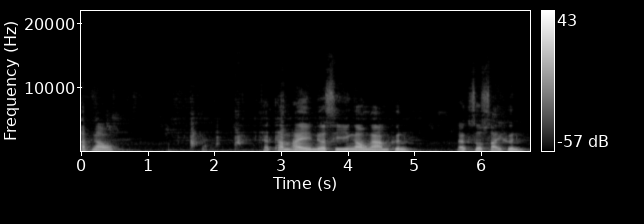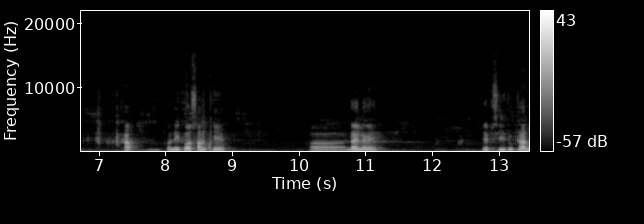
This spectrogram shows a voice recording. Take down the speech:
ขัดเงา จะทำให้เนื้อสีเงางามขึ้น และสดใสขึ้นครับตอนนี้ก็สังเกตเได้เลย FC ทุกท่าน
